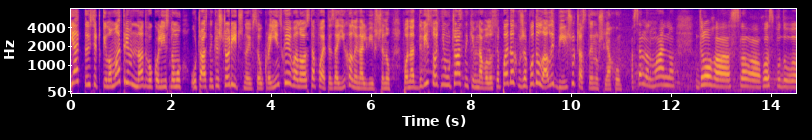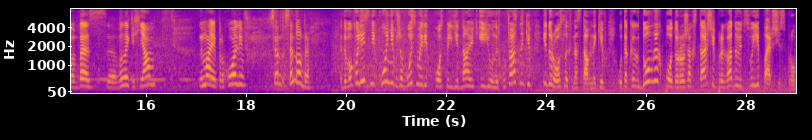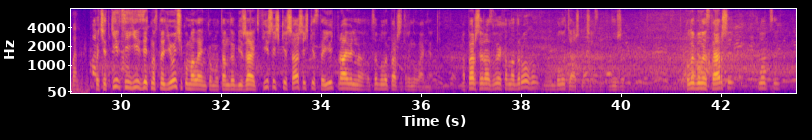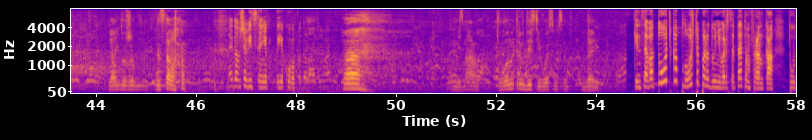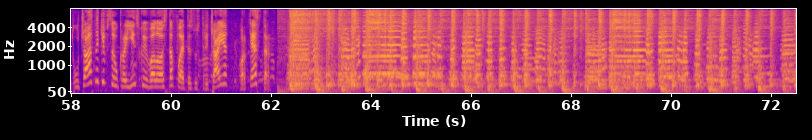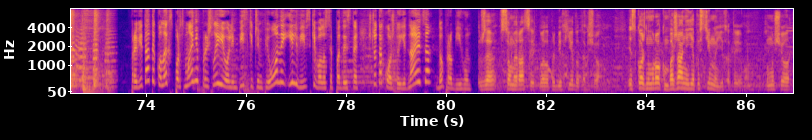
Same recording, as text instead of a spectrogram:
5 тисяч кілометрів на двоколісному. Учасники щорічної всеукраїнської велоестафети заїхали на Львівщину. Понад дві сотні учасників на велосипедах вже подолали більшу частину шляху. Все нормально. Дорога, слава Господу, без е, великих ям, немає проколів. Все, все добре. Двоколісні коні вже восьмий рік поспіль єднають і юних учасників, і дорослих наставників. У таких довгих подорожах старші пригадують свої перші спроби. Початківці їздять на стадіончику маленькому, там де об'їжджають фішечки, шашечки, стають правильно. Оце було перше тренування. А перший раз виїхав на дорогу, ну, було тяжко, чесно, дуже. Коли були старші хлопці, я дуже відставав. Найдовша відстань, яку ви подолали? Не знаю, кілометрів 280 в день. Кінцева точка площа перед університетом Франка. Тут учасників всеукраїнської велоестафети зустрічає оркестр. Привітати колег спортсменів прийшли і олімпійські чемпіони, і львівські велосипедисти, що також доєднаються до пробігу. Вже в сьомий раз цей велопробіг їду, так що і з кожним роком бажання є постійно їхати його. Тому що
